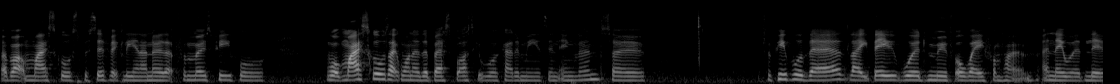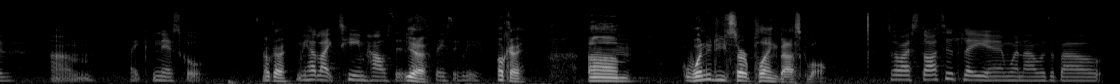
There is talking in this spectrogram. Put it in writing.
about my school specifically, and I know that for most people, well, my school is like one of the best basketball academies in England. So for people there, like they would move away from home and they would live um, like near school. Okay. We had like team houses, Yeah. basically. Okay. Um, when did you start playing basketball? So I started playing when I was about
